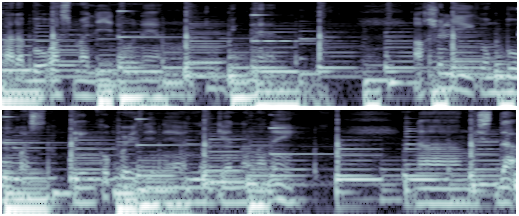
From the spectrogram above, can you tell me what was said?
para bukas malinaw na yung. Actually, kung bukas, tingin ko pwede na yan lagyan ng ano eh, ng isda.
